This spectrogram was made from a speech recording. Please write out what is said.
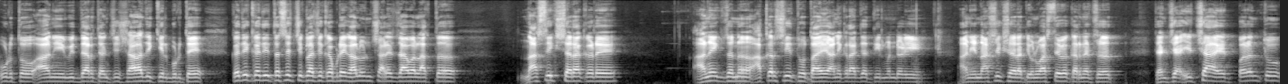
उडतो आणि विद्यार्थ्यांची शाळा देखील बुडते. कधी कधी तसेच चिखलाचे कपडे घालून शाळेत जावं लागतं. नाशिक शहराकडे अनेक जण आकर्षित होत आहे. अनेक राज्यातील मंडळी आणि नाशिक शहरात येऊन वास्तव्य करण्याचं त्यांच्या इच्छा आहेत. परंतु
